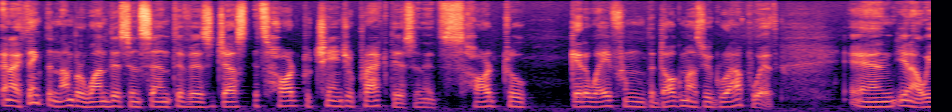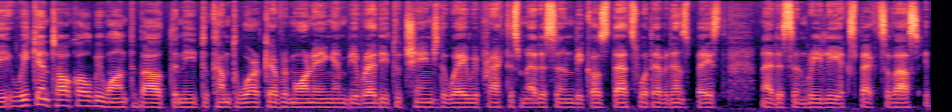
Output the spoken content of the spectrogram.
And I think the number one disincentive is just it's hard to change your practice and it's hard to get away from the dogmas you grew up with. And you know, we, we can talk all we want about the need to come to work every morning and be ready to change the way we practice medicine because that's what evidence-based medicine really expects of us. It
